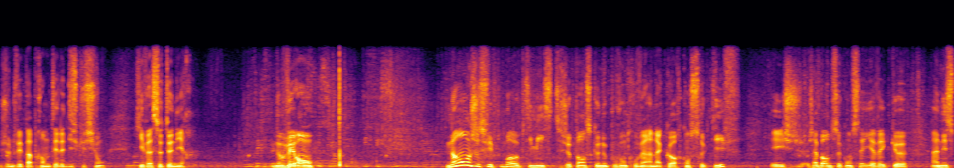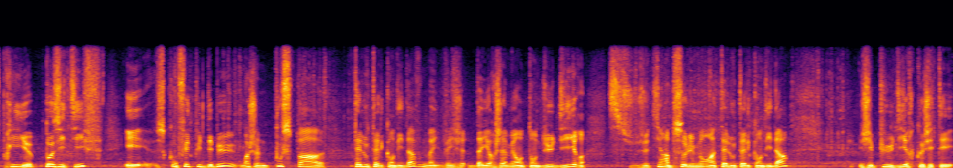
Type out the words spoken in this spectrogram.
je ne vais pas préempter la discussion qui va se tenir. Nous verrons. Non, je suis moi optimiste. Je pense que nous pouvons trouver un accord constructif et j'aborde ce conseil avec euh, un esprit euh, positif. Et ce qu'on fait depuis le début, moi je ne pousse pas tel ou tel candidat. Vous ne m'avez d'ailleurs jamais entendu dire je tiens absolument à tel ou tel candidat. J'ai pu dire que j'étais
